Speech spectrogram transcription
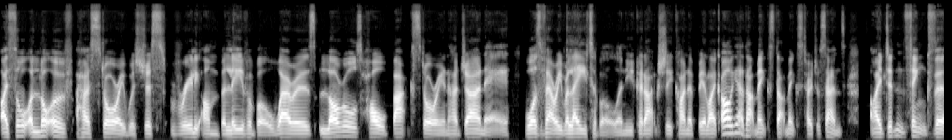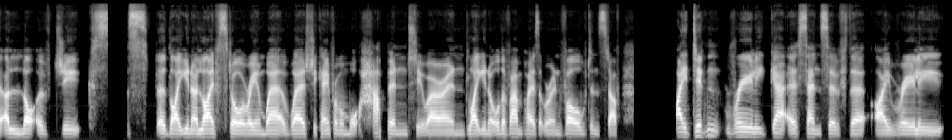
I thought a lot of her story was just really unbelievable. Whereas Laurel's whole backstory and her journey was very relatable and you could actually kind of be like oh yeah that makes that makes total sense i didn't think that a lot of duke's uh, like you know life story and where where she came from and what happened to her and like you know all the vampires that were involved and stuff I didn't really get a sense of that I really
